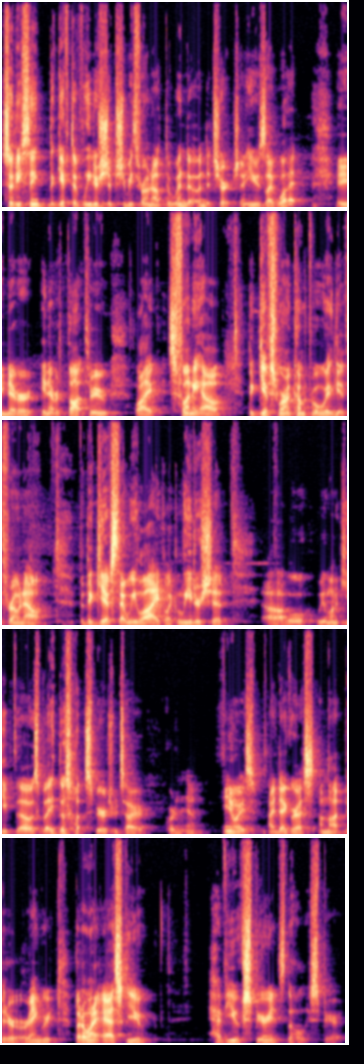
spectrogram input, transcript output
So do you think the gift of leadership should be thrown out the window in the church? And he was like, what? And he never, he never thought through, like, it's funny how the gifts we're uncomfortable with get thrown out, but the gifts that we like, like leadership, Uh, we want to keep those, but those spirits retired, according to him. Anyways, I digress. I'm not bitter or angry, but I want to ask you: Have you experienced the Holy Spirit?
